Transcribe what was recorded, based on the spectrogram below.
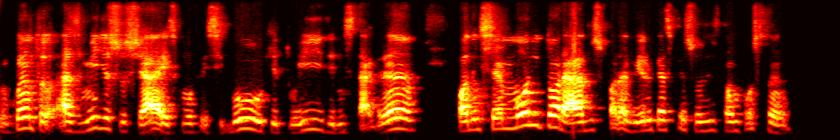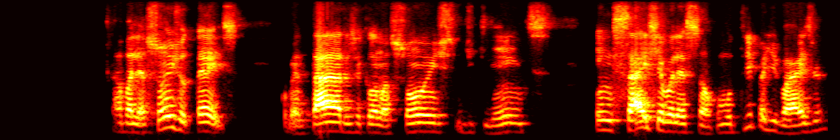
Enquanto as mídias sociais, como Facebook, Twitter, Instagram, podem ser monitorados para ver o que as pessoas estão postando. Avaliações de hotéis, comentários, reclamações de clientes, em sites de avaliação como o TripAdvisor,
